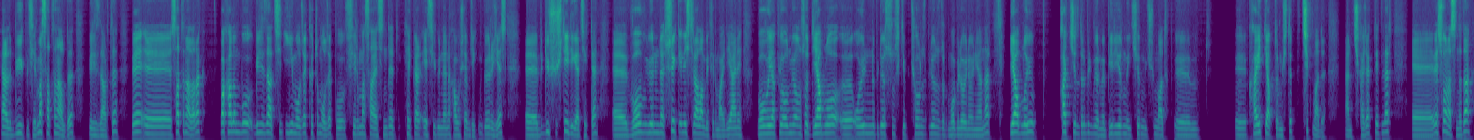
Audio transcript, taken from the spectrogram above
herhalde büyük bir firma satın aldı Blizzard'ı ve e, satın alarak Bakalım bu Blizzard için iyi mi olacak, kötü mü olacak? Bu firma sayesinde tekrar eski günlerine kavuşabilecek mi göreceğiz. Ee, bir düşüşteydi gerçekten. Ee, WoW yönünde sürekli eleştiri alan bir firmaydı. Yani WoW'u yapıyor olmuyor. Ondan Diablo e, oyununu biliyorsunuz ki çoğunuz biliyorsunuzdur mobil oyun oynayanlar. Diablo'yu kaç yıldır bilmiyorum. Bir yıl mı, iki yıl mı, üç yıl mı artık e, e, kayıt yaptırmıştık. Çıkmadı. Yani çıkacak dediler. E, ve sonrasında da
